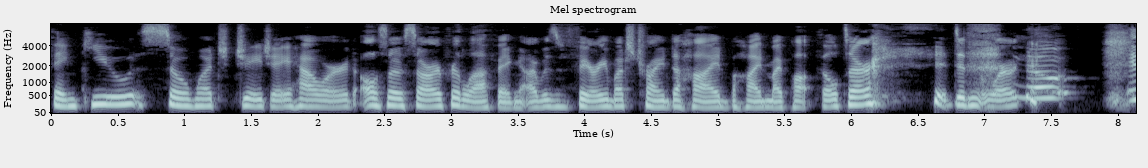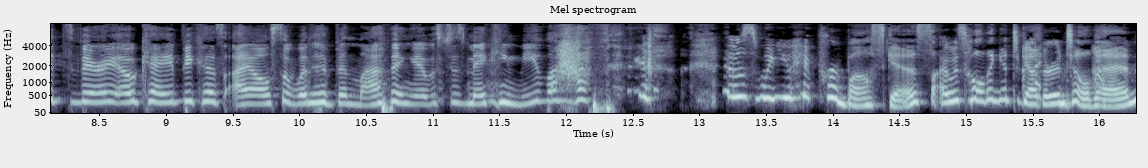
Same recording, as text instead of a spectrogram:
Thank you so much, JJ Howard. Also, sorry for laughing. I was very much trying to hide behind my pop filter. it didn't work. No, it's very okay because I also would have been laughing. It was just making me laugh. it was when you hit proboscis. I was holding it together until then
